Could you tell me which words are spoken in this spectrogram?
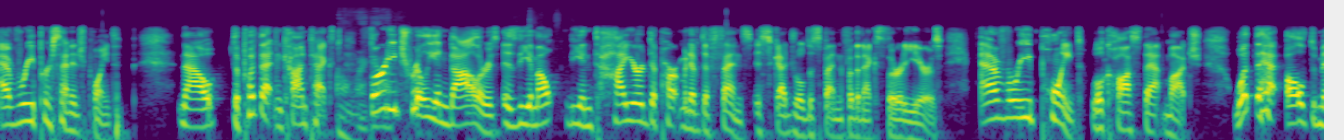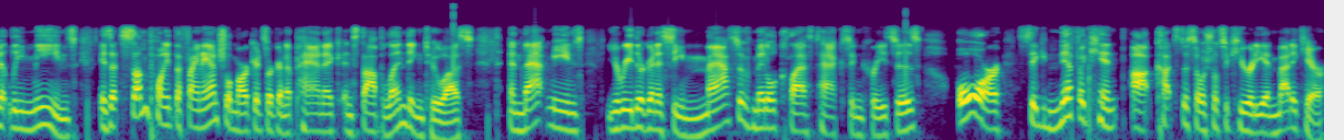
Every percentage point. Now, to put that in context, $30 trillion is the amount the entire Department of Defense is scheduled to spend for the next 30 years. Every point will cost that much. What that ultimately means is at some point the financial markets are going to panic and stop lending to us. And that means you're either going to see massive middle class tax increases or significant uh, cuts to Social Security and Medicare.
